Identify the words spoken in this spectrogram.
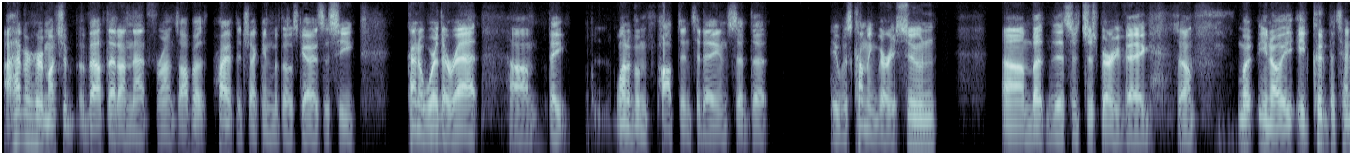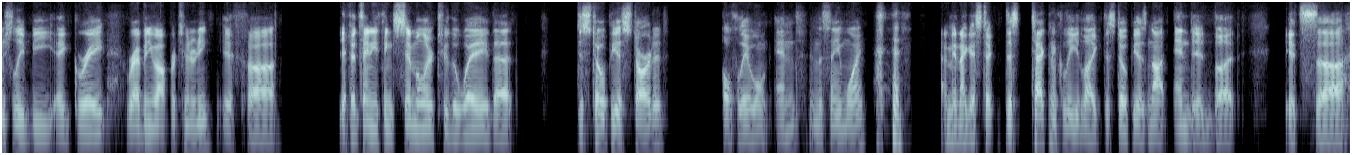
I haven't heard much about that on that front. So I'll probably have to check in with those guys to see kind of where they're at. Um, they one of them popped in today and said that it was coming very soon, um, but this is just very vague. So, but you know, it, it, could potentially be a great revenue opportunity if uh, if it's anything similar to the way that dystopia started. Hopefully, it won't end in the same way. I mean, I guess te- this technically, like dystopia is not ended, but it's uh,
